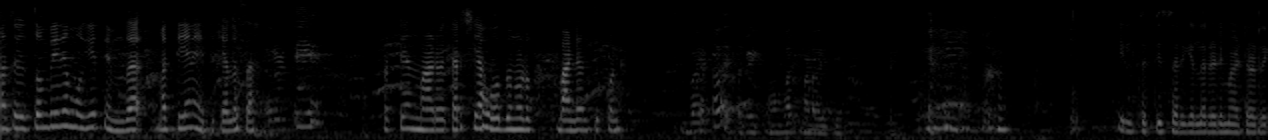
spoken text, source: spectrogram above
ಮತ್ತು ತುಂಬಿದೆ ಮುಗೀತು ನಿಮ್ದು. ಮತ್ತೇನೈತಿ ಕೆಲಸ? ರೊಟ್ಟಿ. ಒಂದು ಮಾಡ್ಬೇಕು ಅರ್ಶಿ ಹೋದು ನೋಡು ಬಾಂಡೆ ಒಂದು ತಿಕ್ಕೊಂಡು. ಇಲ್ಲಿ ತತ್ತಿ ಸರಿಗೆಲ್ಲ ರೆಡಿ ಮಾಡಿಟ್ಟಾಡ್ರಿ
